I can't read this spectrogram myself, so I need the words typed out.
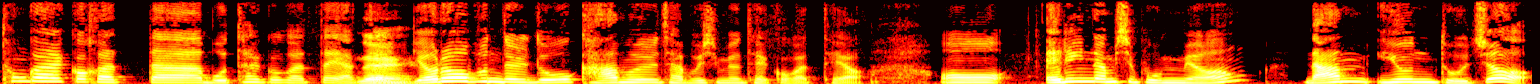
통과할 것 같다, 못할 것 같다, 약간 네. 여러분들도 감을 잡으시면 될 것 같아요. 어, 에릭남 씨 본명 남윤도죠.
